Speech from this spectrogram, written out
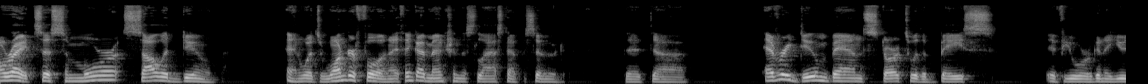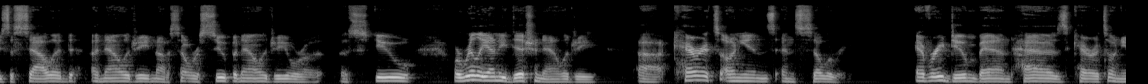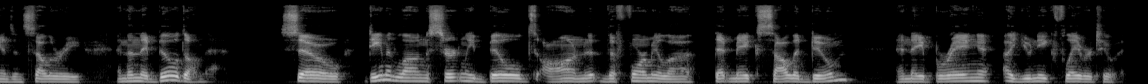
All right, so some more solid doom. And what's wonderful, and I think I mentioned this last episode, that uh, every doom band starts with a base. If you were going to use a salad analogy, not a a soup analogy, or a, a stew, or really any dish analogy, uh, carrots, onions, and celery. Every doom band has carrots, onions, and celery, and then they build on that. So Demon Lung certainly builds on the formula that makes Solid Doom, and they bring a unique flavor to it.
